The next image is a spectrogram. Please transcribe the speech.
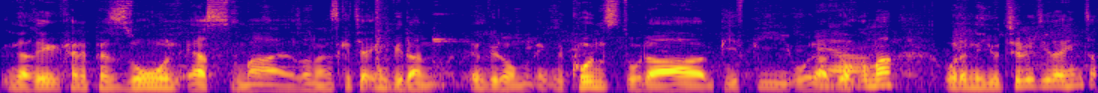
in der Regel keine Person erstmal, sondern es geht ja irgendwie dann irgendwie um irgendeine Kunst oder PFP oder wie Ja. auch immer oder eine Utility dahinter.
